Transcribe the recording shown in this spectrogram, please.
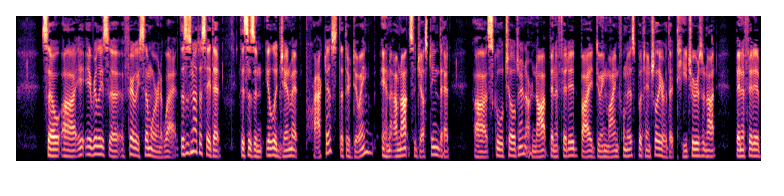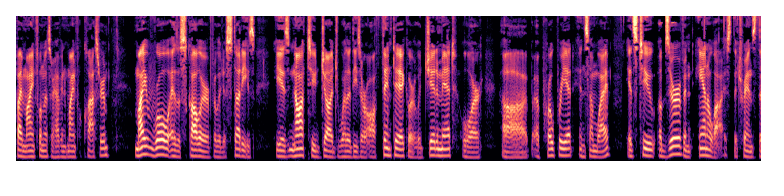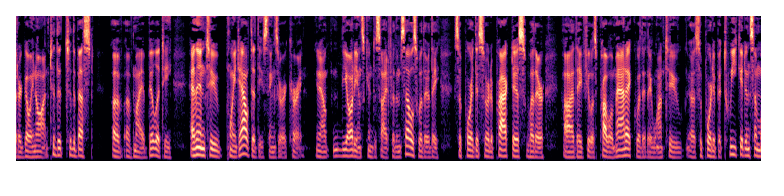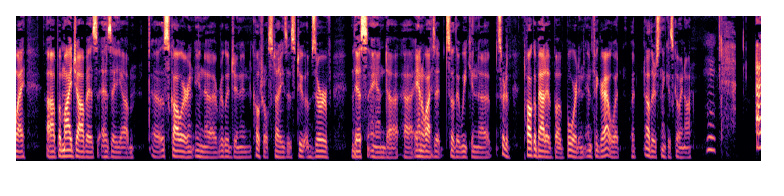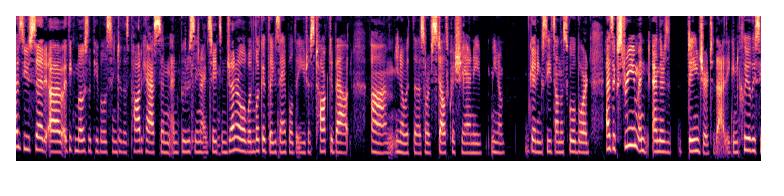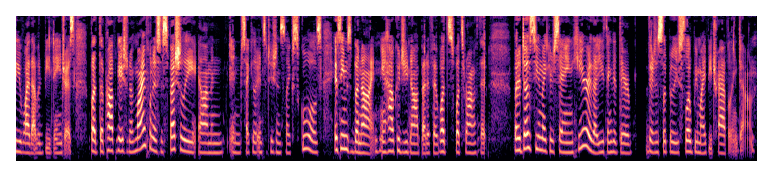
So uh, it, it, really is a, a fairly similar in a way. This is not to say that this is an illegitimate practice that they're doing, and I'm not suggesting that uh, school children are not benefited by doing mindfulness potentially, or that teachers are not benefited by mindfulness or having a mindful classroom. My role as a scholar of religious studies is not to judge whether these are authentic or legitimate or uh, appropriate in some way. It's to observe and analyze the trends that are going on to the to the best of, of my ability, and then to point out that these things are occurring. You know, the audience can decide for themselves whether they support this sort of practice, whether uh, they feel it's problematic, whether they want to uh, support it but tweak it in some way. Uh, but my job as as a um, a scholar in, in uh, religion and cultural studies is to observe this and uh, uh, analyze it so that we can uh, sort of talk about it above board and, and, figure out what, what others think is going on. Mm-hmm. As you said, uh, I think most of the people listening to this podcast and, and Buddhists in the United States in general would look at the example that you just talked about, um, you know, with the sort of stealth Christianity, you know, getting seats on the school board as extreme and, and there's danger to that. You can clearly see why that would be dangerous. But the propagation of mindfulness, especially um, in, in secular institutions like schools, it seems benign. You know, how could you not benefit? What's what's wrong with it? But it does seem like you're saying here that you think that there there's a slippery slope we might be traveling down.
